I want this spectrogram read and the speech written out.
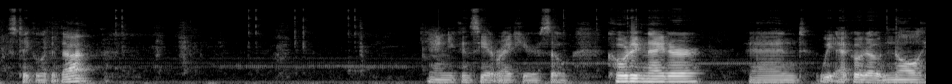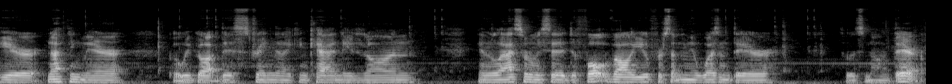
Let's take a look at that. And you can see it right here. So CodeIgniter, and we echoed out null here, nothing there, but we got this string that I concatenated on. And the last one we set a default value for something that wasn't there, so it's not there.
